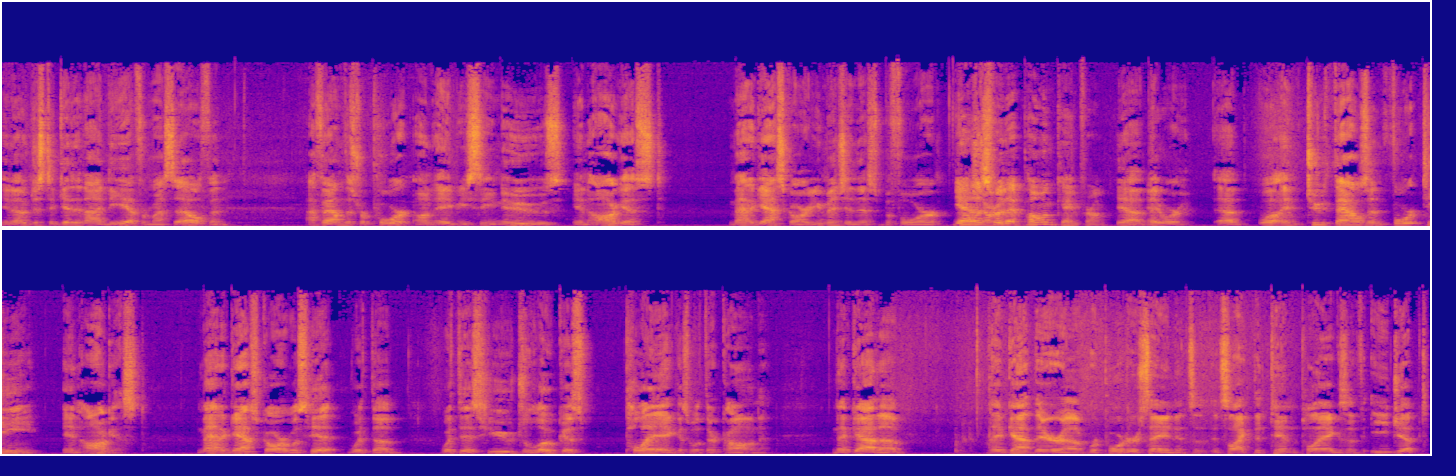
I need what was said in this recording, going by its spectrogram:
you know just to get an idea for myself. And I found this report on ABC News in August. Madagascar, you mentioned this before. Yeah, that's Started- where that poem came from. Yeah, they Yeah. were. Uh, well, in 2014, in August, Madagascar was hit with a with this huge locust plague, is what they're calling it. They've got a they've got their uh, reporter saying it's it's like the ten plagues of Egypt.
